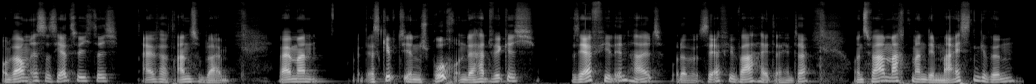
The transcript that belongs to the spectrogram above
Und warum ist es jetzt wichtig? einfach dran zu bleiben. Weil man, es gibt hier einen Spruch und der hat wirklich sehr viel Inhalt oder sehr viel Wahrheit dahinter. Und zwar macht man den meisten Gewinn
